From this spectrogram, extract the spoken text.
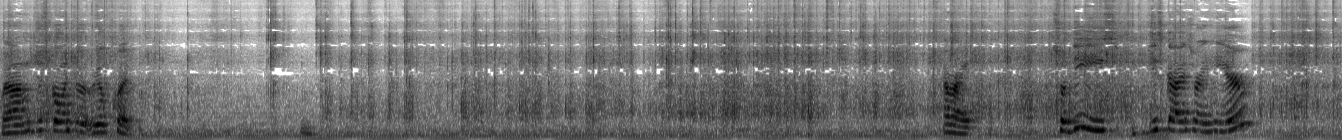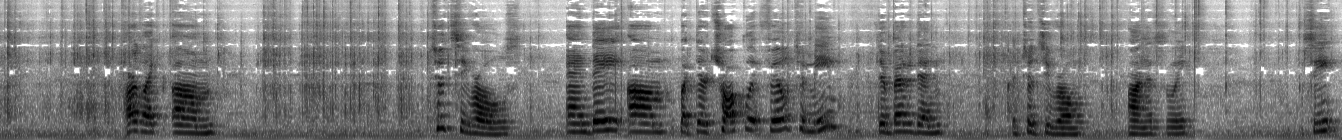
But I'm just going through it real quick. All right. So these, these guys right here are like um, Tootsie Rolls. And they, um, but they're chocolate filled to me. They're better than a Tootsie Roll, honestly. See?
